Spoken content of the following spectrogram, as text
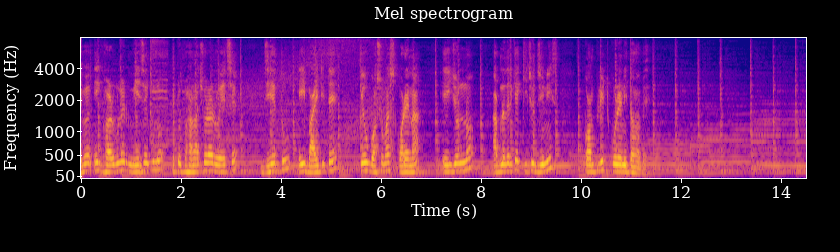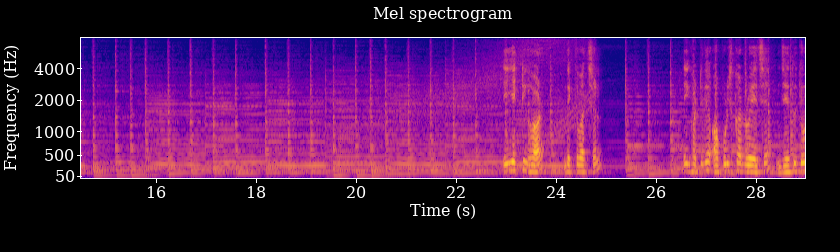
এবং এই ঘরগুলোর মেঝেগুলো একটু ভাঙাচোরা রয়েছে। যেহেতু এই বাড়িটিতে কেউ বসবাস করে না, এই জন্য আপনাদেরকে কিছু জিনিস কমপ্লিট করে নিতে হবে। এই একটি ঘর দেখতে পাচ্ছেন। এই ঘরটিতে অপরিষ্কার রয়েছে, যেহেতু কেউ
